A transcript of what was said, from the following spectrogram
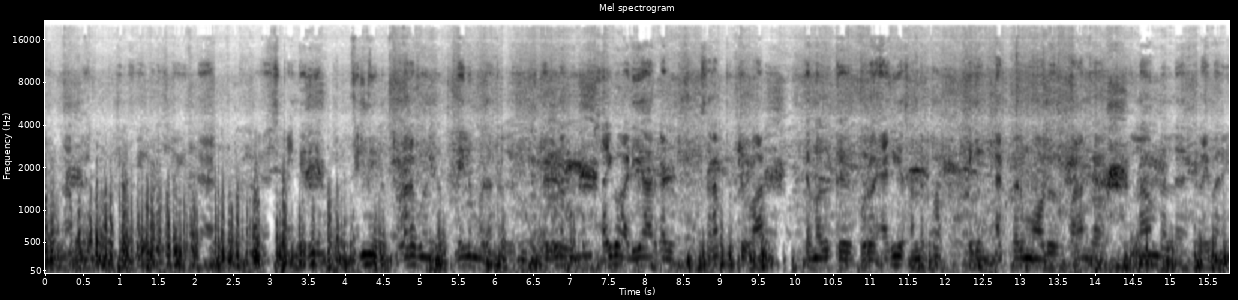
முன்பாக இந்த கைங்கரியம் மென்மேலும் தொடர வேண்டும் மேலும் இடங்களிலும் எழுத வேண்டும் சைவ அடியார்கள் சிறப்புற்று வாழ எமதுக்கு ஒரு அரிய சந்தர்ப்பம். இது நட்பெருமோடு வழங்க எல்லாம் வல்ல இறைவனை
